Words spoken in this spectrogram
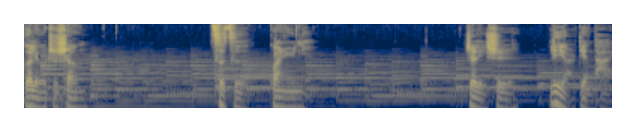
河流之声，次次关于你。这里是利尔电台。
